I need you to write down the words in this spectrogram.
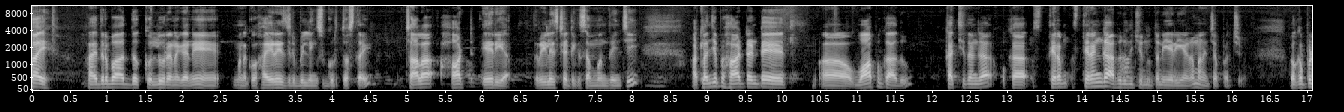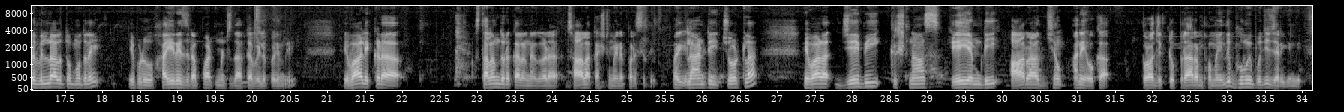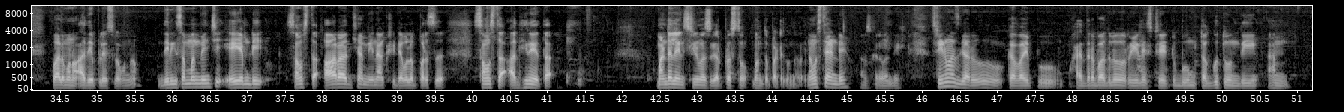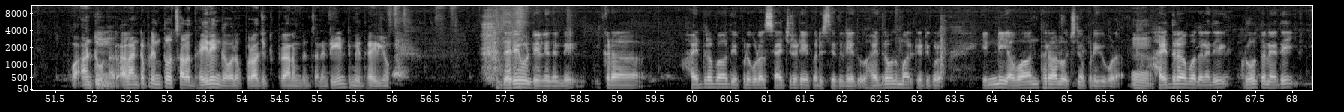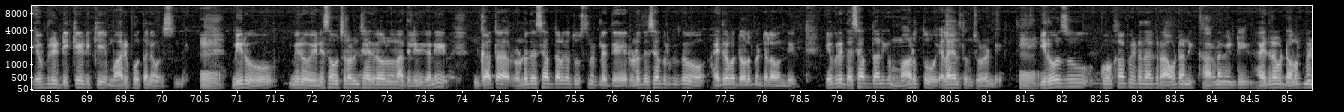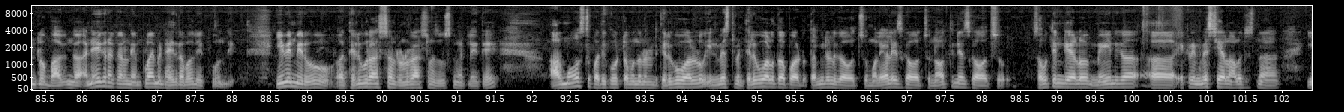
Hi. Hyderabad Kolluru అనగానే మనకు high raised buildings గుర్తొస్తాయి. చాలా హాట్ ఏరియా రియల్ ఎస్టేట్కి సంబంధించి. అట్లా అని చెప్పి హాట్ అంటే వాపు కాదు. ఖచ్చితంగా ఒక స్థిరం స్థిరంగా అభివృద్ధి చెందుతున్న ఏరియాగా మనం చెప్పొచ్చు. ఒకప్పుడు విల్లాలతో మొదలై ఇప్పుడు హై రేజ్డ్ అపార్ట్మెంట్స్ దాకా వెళ్ళిపోయింది. ఇవాళ ఇక్కడ స్థలం దొరకాలన్నా కూడా చాలా కష్టమైన పరిస్థితి. మరి ఇలాంటి చోట్ల ఇవాళ జేబీ కృష్ణాస్ ఏఎండి ఆరాధ్యం అనే ఒక ప్రాజెక్టు ప్రారంభమైంది. భూమి పూజ జరిగింది. వాళ్ళు మనం అదే ప్లేస్లో ఉన్నాం. దీనికి సంబంధించి ఏఎండి సంస్థ ఆరాధ్య మీనాక్షి డెవలపర్స్ సంస్థ అధినేత మండలేని శ్రీనివాస్ గారు ప్రస్తుతం మనతో పాటుగా ఉన్నారు. నమస్తే అండి. నమస్కారం అండి. శ్రీనివాస్ గారు ఒకవైపు హైదరాబాద్లో రియల్ ఎస్టేట్ భూమి తగ్గుతుంది అన్ అంటూ ఉన్నారు. అలాంటప్పుడు ఎంతో చాలా ధైర్యం కావాలి ఒక ప్రాజెక్ట్ ప్రారంభించాలంటే. ఏంటి మీ ధైర్యం? ధైర్యం ఉంటే లేదండి. ఇక్కడ హైదరాబాద్ ఎప్పుడు కూడా సాచురేట్ అయ్యే పరిస్థితి లేదు. హైదరాబాద్ మార్కెట్ కూడా ఎన్ని అవాంతరాలు వచ్చినప్పటికీ కూడా హైదరాబాద్ అనేది గ్రోత్ అనేది ఎవ్రీ డికేడ్కి మారిపోతూనే వస్తుంది. మీరు మీరు ఎన్ని సంవత్సరాల నుంచి హైదరాబాద్లో నాకు తెలియదు కానీ గత రెండు దశాబ్దాలుగా చూస్తున్నట్లయితే రెండు దశాబ్దాల క్రితం హైదరాబాద్ డెవలప్మెంట్ ఎలా ఉంది ఎవ్రీ దశాబ్దానికి మారుతూ ఎలా వెళ్తుంది చూడండి. ఈరోజు కోకాపేట దాకా రావడానికి కారణం ఏంటి? హైదరాబాద్ డెవలప్మెంట్లో భాగంగా అనేక రకాలైన ఎంప్లాయ్మెంట్ హైదరాబాద్లో ఎక్కువ ఉంది. ఈవెన్ మీరు తెలుగు రాష్ట్రాలు రెండు రాష్ట్రాలు చూసుకున్నట్లయితే ఆల్మోస్ట్ పది కోట్ల మంది ఉన్న తెలుగు వాళ్ళు ఇన్వెస్ట్మెంట్ తెలుగు వాళ్ళతో పాటు తమిళులు కావచ్చు మలయాళీస్ కావచ్చు నార్త్ ఇండియన్స్ కావచ్చు సౌత్ ఇండియాలో మెయిన్గా ఎక్కడ ఇన్వెస్ట్ చేయాలని ఆలోచిస్తున్న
